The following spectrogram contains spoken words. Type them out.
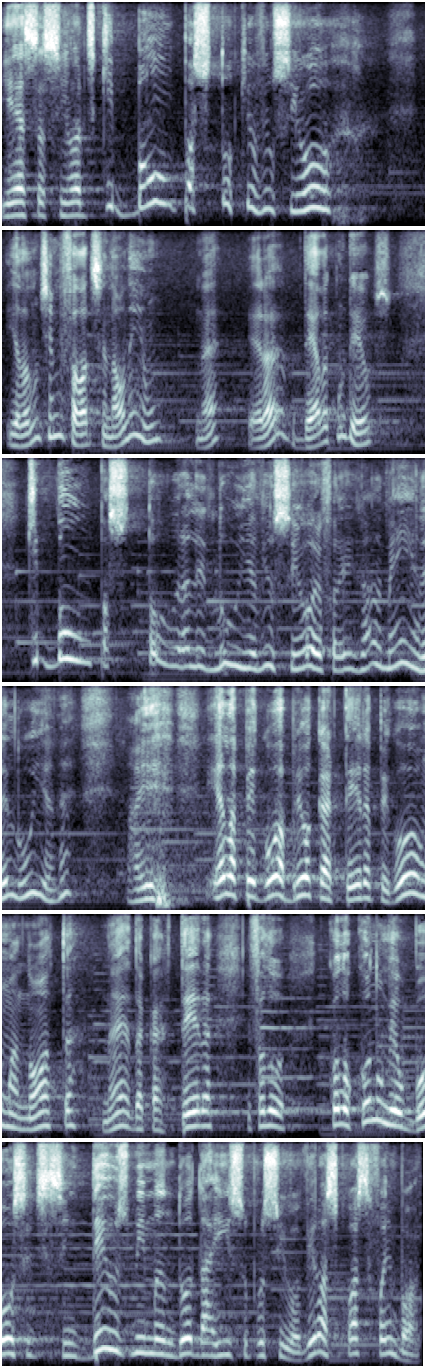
e essa senhora disse: Que bom, pastor, que eu vi o senhor. E ela não tinha me falado sinal nenhum, né? Era dela com Deus. Que bom, pastor, aleluia, viu o senhor? Eu falei: Amém, aleluia, né? Aí ela pegou, abriu a carteira, pegou uma nota, né, da carteira e falou: colocou no meu bolso e disse assim: Deus me mandou dar isso para o senhor. Virou as costas e foi embora.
